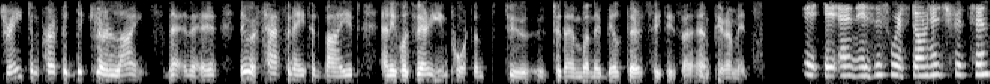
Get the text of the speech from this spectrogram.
straight and perpendicular lines. They, they, they, were fascinated by it, and it was very important to to them when they built their cities and pyramids. And is this where Stonehenge fits in?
